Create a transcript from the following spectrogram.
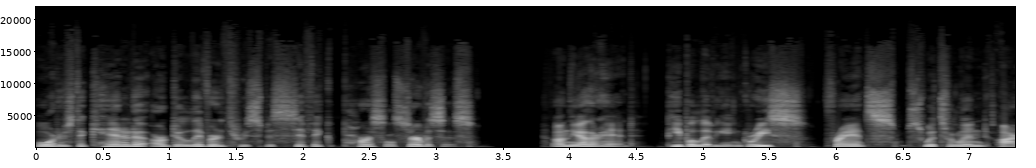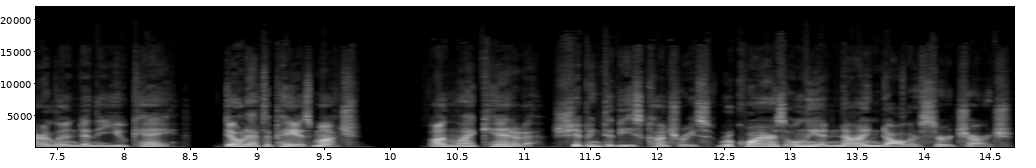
orders to Canada are delivered through specific parcel services. On the other hand, people living in Greece, France, Switzerland, Ireland, and the UK don't have to pay as much. Unlike Canada, shipping to these countries requires only a $9 surcharge.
